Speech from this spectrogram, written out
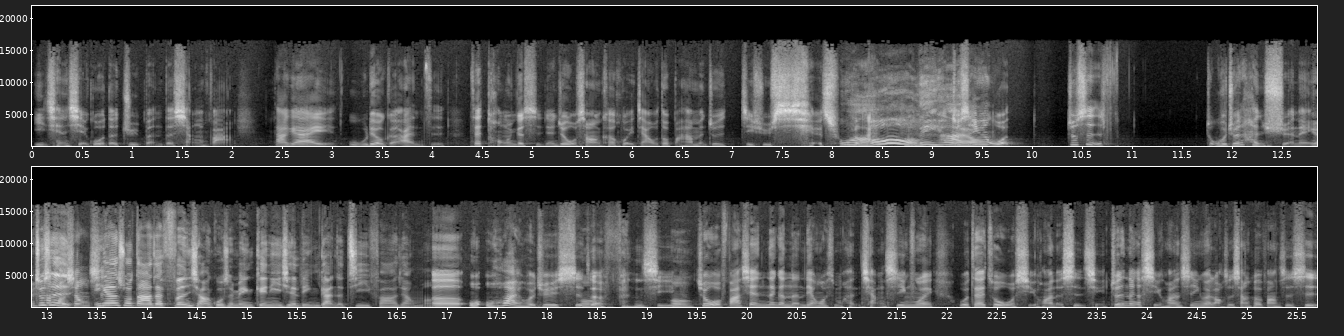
以前写过的剧本的想法，大概五六个案子在同一个时间，就我上完课回家，我都把他们就是继续写出来，哦，好厉害，就是因为我就是。我觉得很悬诶，因为就是好像应该说，大家在分享的过程里面给你一些灵感的激发，这样吗？呃，我我后来回去试着分析，就我发现那个能量为什么很强，是因为我在做我喜欢的事情。就是那个喜欢，是因为老师上课方式是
